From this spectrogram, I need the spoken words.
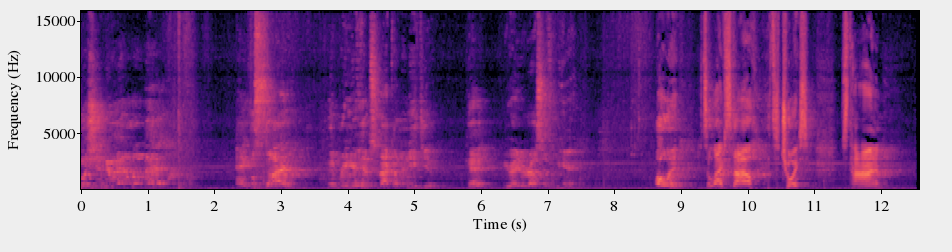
Push into it a little bit. Ankle slide, Then bring your hips back underneath you. Okay? You ready to wrestle from here? All in. It's a lifestyle. It's a choice. It's time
